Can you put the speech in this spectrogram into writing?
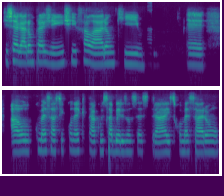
Que chegaram pra gente e falaram que é, ao começar a se conectar com os saberes ancestrais, começaram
